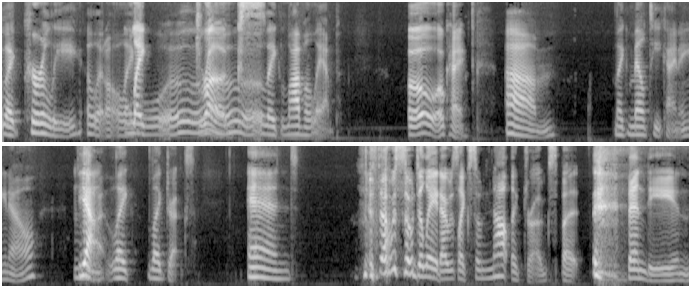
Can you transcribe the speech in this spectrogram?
like curly a little, like, Like whoa, drugs. like lava lamp, Oh, okay. um, like melty kind of, you know, Mm-hmm. yeah, like like drugs, and that was so delayed. I was like, so not like drugs, but bendy and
